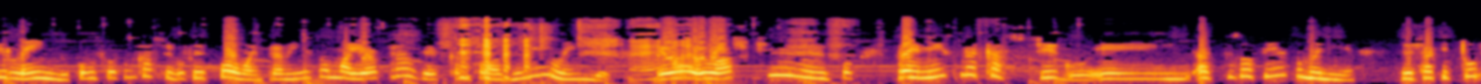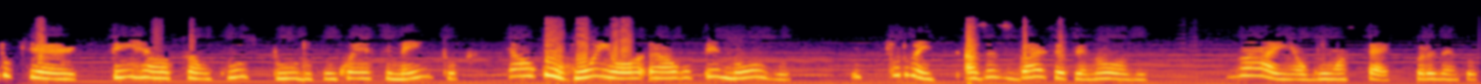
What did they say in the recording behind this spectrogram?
e lendo, como se fosse um castigo. Eu falei, pô, mãe, pra mim isso é o maior prazer, ficar sozinha e lendo. É, eu, eu acho que, pô, pra mim isso não é castigo. E as pessoas têm essa mania de achar que tudo que é, tem relação com estudo, com conhecimento, é algo ruim ou é algo penoso. E tudo bem, às vezes vai ser penoso, vai em algum aspecto. Por exemplo,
